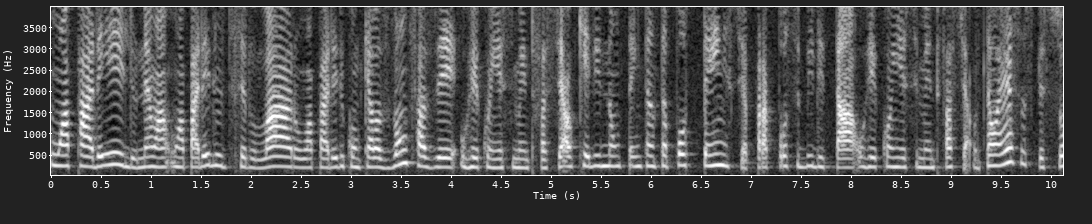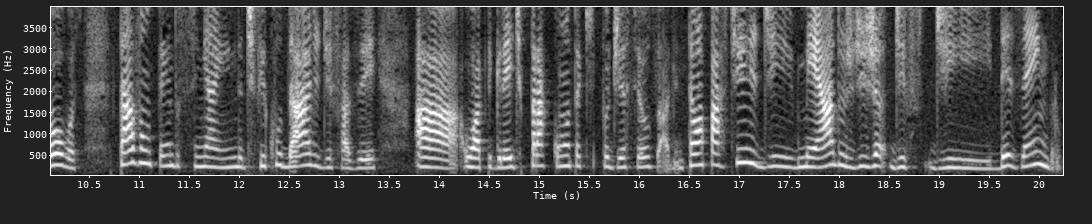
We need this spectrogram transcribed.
um aparelho, né, um aparelho de celular ou um aparelho com que elas vão fazer o reconhecimento facial, que ele não tem tanta potência para possibilitar o reconhecimento facial. Então, essas pessoas estavam tendo sim ainda dificuldade de fazer a, o upgrade para a conta que podia ser usada. Então, a partir de meados de, de, de dezembro,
